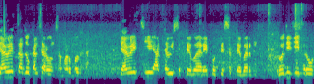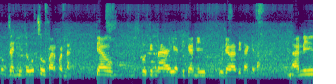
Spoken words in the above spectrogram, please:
त्यावेळेचा जो कलशारोहण समारंभ झाला त्यावेळेची अठ्ठावीस सप्टेंबर एकोणतीस सप्टेंबर रोजी जी मिरवणूक झाली जो उत्सव पार पडला त्या स्मृतींना या ठिकाणी उजाळा दिला गेला. आणि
